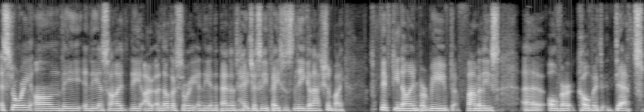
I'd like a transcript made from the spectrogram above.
A story on the in the inside the uh, another story in the Independent. HSE faces legal action by 59 bereaved families uh, over COVID deaths.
